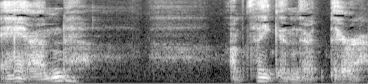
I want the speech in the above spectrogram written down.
And I'm thinking that they're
